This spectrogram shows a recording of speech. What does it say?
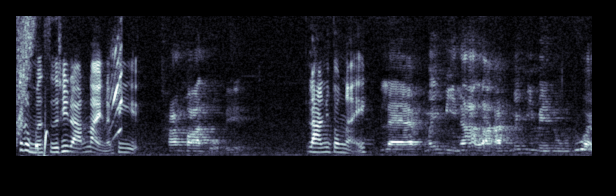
สรุปมันซื้อที่ร้านไหนนะพี่ข้างบ้านผมพี่ร้านอยู่ตรงไหน แลไม่มีหน้าร้านไม่มีเมนูด้วย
